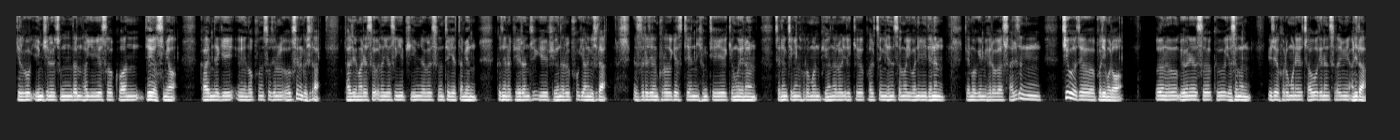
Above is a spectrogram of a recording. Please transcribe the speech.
결국 임신을 중단하기 위해서 고안되었으며 가입력이 높은 수준을 없애는 것이다. 달리 말해서 어느 여성이 비임약을 선택했다면 그녀는 배란 주기의 변화를 포기하는 것이다. 에스트로겐 프로게스텐 형태의 경우에는 전형적인 호르몬 변화를 일으켜 발정 현상의 원인이 되는 대목임 회로가 사실상 지워져 버리므로 어느 면에서 그 여성은 이제 호르몬에 좌우되는 사람이 아니다.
